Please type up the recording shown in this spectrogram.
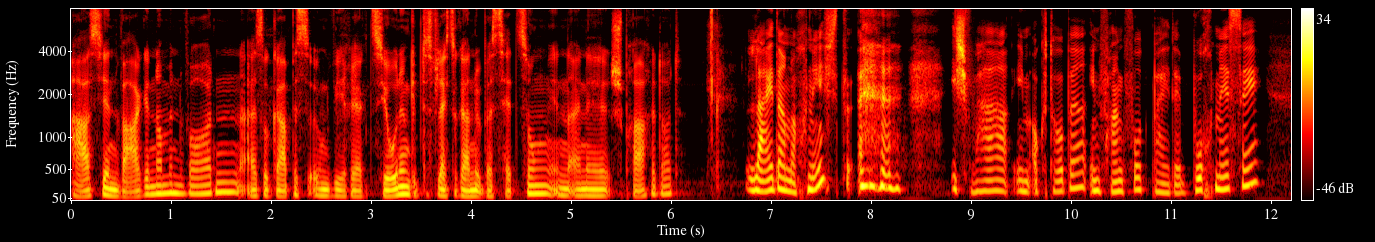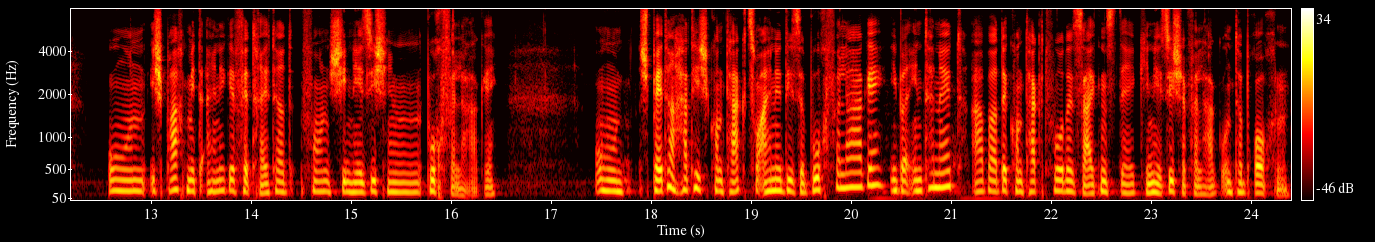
Asien wahrgenommen worden? Also gab es irgendwie Reaktionen? Gibt es vielleicht sogar eine Übersetzung in eine Sprache dort? Leider noch nicht. Ich war im Oktober in Frankfurt bei der Buchmesse und ich sprach mit einigen Vertretern von chinesischen Buchverlagen. Und später hatte ich Kontakt zu einem dieser Buchverlage über Internet, aber der Kontakt wurde seitens der chinesischen Verlag unterbrochen.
